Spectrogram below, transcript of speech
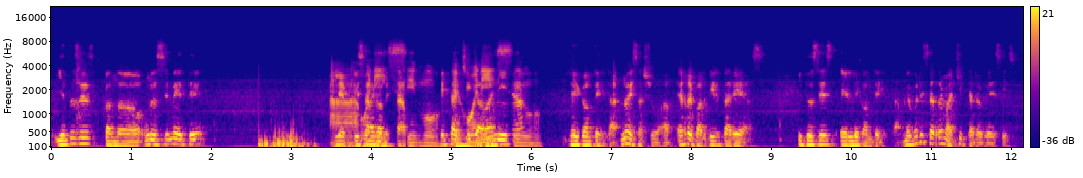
Y entonces, cuando uno se mete, Le Ah, empiezan a contestar. buenísimo. Esta Es chica buenísimo. le contesta, no es ayudar, es repartir tareas. Entonces él le contesta, me parece re machista lo que decís.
